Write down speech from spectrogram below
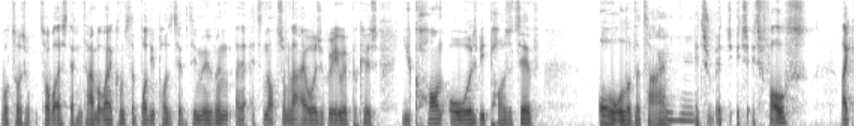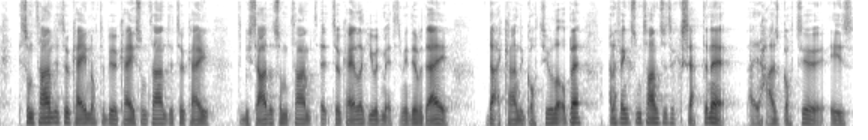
we'll talk, talk about this a different time but when it comes to the body positivity movement uh, it's not something that I always agree with because you can't always be positive all of the time. Mm-hmm. it's it, it's it's false. Like sometimes it's okay not to be okay sometimes it's okay to be sad and sometimes it's okay like you admitted to me the other day that it kind of got to you a little bit. And I think sometimes just accepting it that it has got to you is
